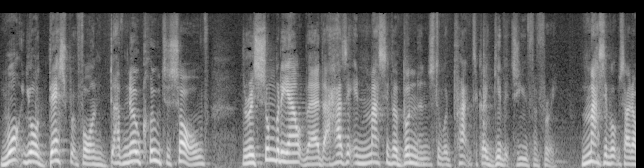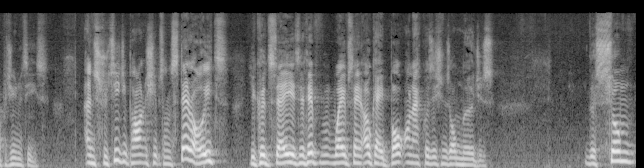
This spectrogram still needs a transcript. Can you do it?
what you're desperate for and have no clue to solve, there is somebody out there that has it in massive abundance that would practically give it to you for free. Massive upside opportunities. And strategic partnerships on steroids you could say is a different way of saying, okay, bolt on acquisitions or mergers. The sum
